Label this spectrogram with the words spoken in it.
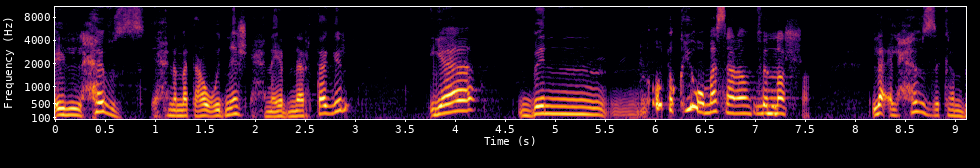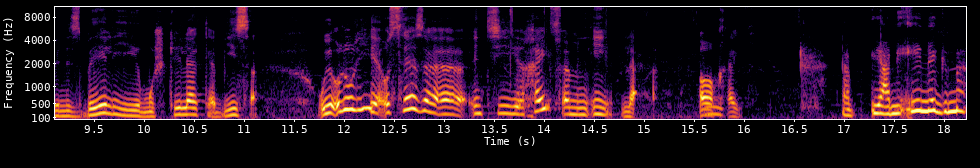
الحفظ إحنا ما تعودناش إحنا يا بنرتجل يا بن اوتوكيو مثلا في النشرة. لا الحفظ كان بالنسبة لي مشكلة كبيسة. ويقولوا لي يا أستاذة أنت خايفة من إيه؟ لا. آه خايفة. طب يعني إيه نجمة؟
